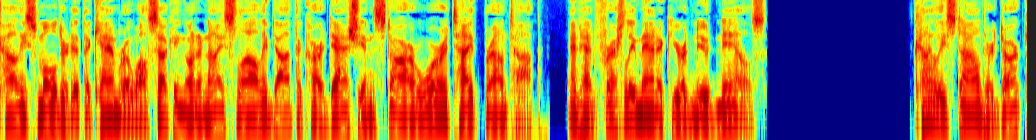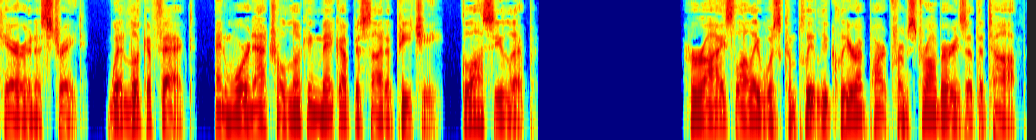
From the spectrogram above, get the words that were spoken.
Kylie smoldered at the camera while sucking on a nice lolly. The Kardashian star wore a tight brown top, and had freshly manicured nude nails. Kylie styled her dark hair in a straight, wet look effect, and wore natural-looking makeup beside a peachy, glossy lip. Her ice lolly was completely clear apart from strawberries at the top,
